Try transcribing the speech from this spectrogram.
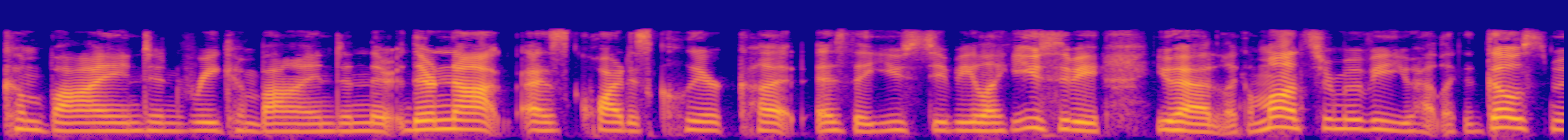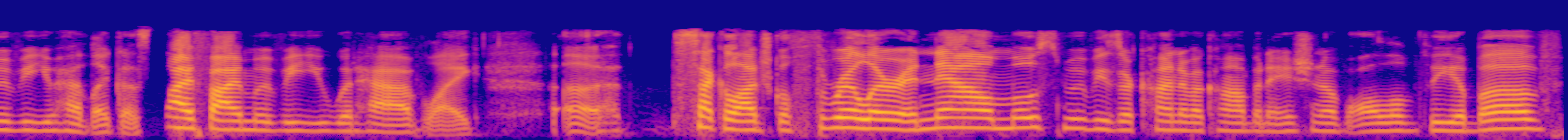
combined and recombined and they're they're not as quite as clear cut as they used to be. Like it used to be you had like a monster movie you had like a ghost movie you had like a sci-fi movie you would have like a psychological thriller and now most movies are kind of a combination of all of the above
